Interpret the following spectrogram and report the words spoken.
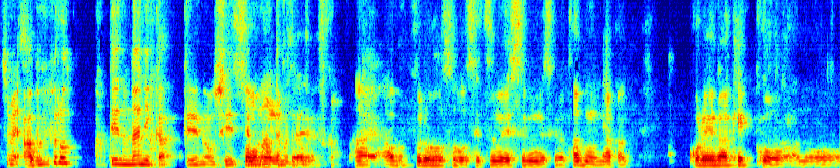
ちなみにアブプロって何かっていうのを教えてもらっても大丈夫ですかはい。アブプロをそう説明するんですけど、多分なんか、これが結構、あの、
